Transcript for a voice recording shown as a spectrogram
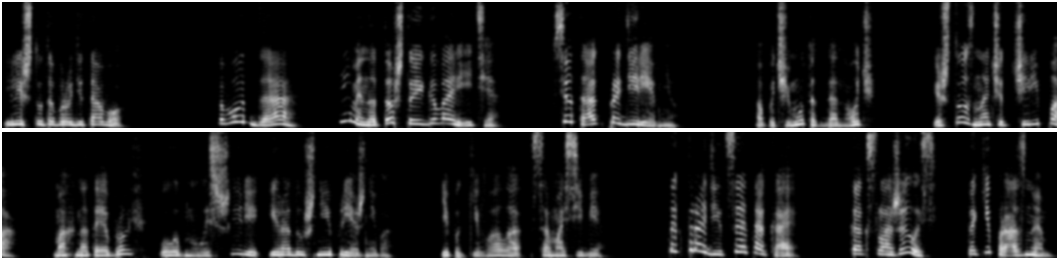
или что-то вроде того». «Вот да, именно то, что и говорите. Все так про деревню». «А почему тогда ночь? И что значит черепа?» Мохнатая бровь улыбнулась шире и радушнее прежнего и покивала сама себе. «Так традиция такая. Как сложилось, так и празднуем».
